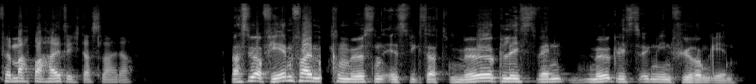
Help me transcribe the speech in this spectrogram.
für machbar halte ich das leider. Was wir auf jeden Fall machen müssen, ist, wie gesagt, möglichst, wenn möglichst irgendwie in Führung gehen.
